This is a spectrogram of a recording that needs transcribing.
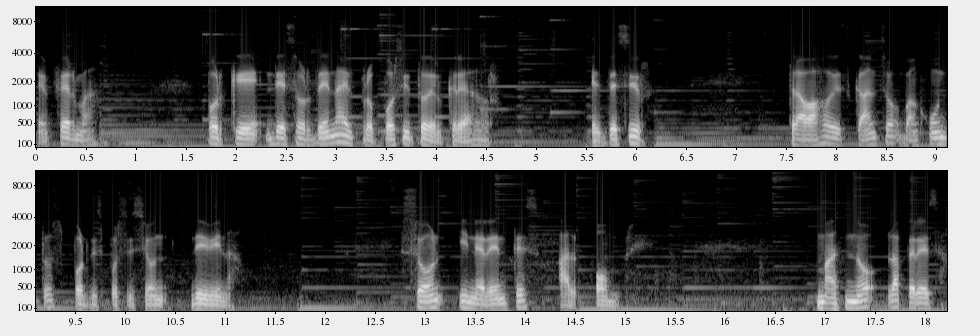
enferma porque desordena el propósito del Creador. Es decir, trabajo-descanso van juntos por disposición divina. Son inherentes al hombre, mas no la pereza,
